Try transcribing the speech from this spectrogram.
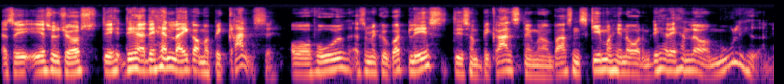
altså jeg, synes jo også, det, det her det handler ikke om at begrænse overhovedet. Altså man kan jo godt læse det som begrænsning, men man bare sådan skimmer hen over det. Men det her det handler om mulighederne.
